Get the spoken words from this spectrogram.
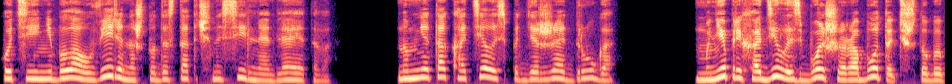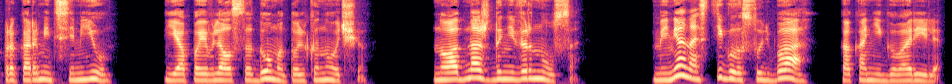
Хоть и не была уверена, что достаточно сильная для этого, но мне так хотелось поддержать друга. Мне приходилось больше работать, чтобы прокормить семью. Я появлялся дома только ночью, но однажды не вернулся. Меня настигла судьба, как они говорили.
